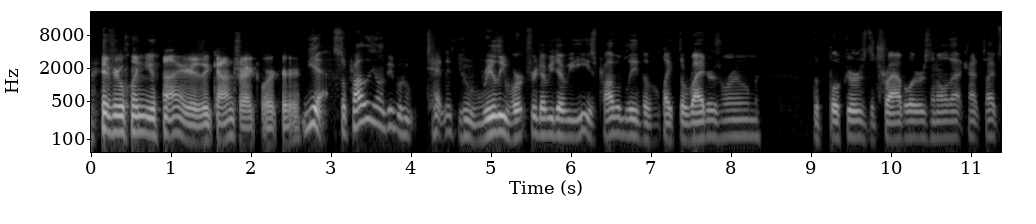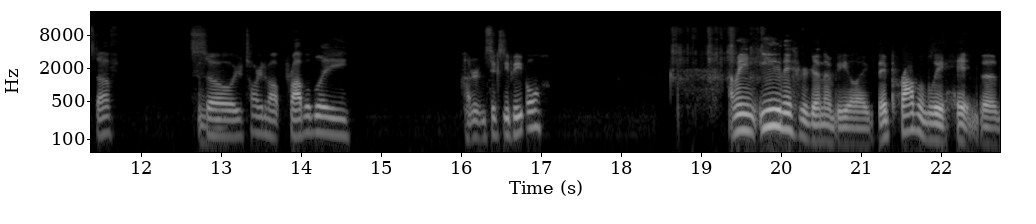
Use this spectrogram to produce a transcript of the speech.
everyone you hire is a contract worker. Yeah, so probably the only people who technically who really work for WWE is probably the like the writers' room, the bookers, the travelers, and all that kind of type stuff. So mm-hmm. you're talking about probably 160 people. I mean, even if you're gonna be like, they probably hit the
